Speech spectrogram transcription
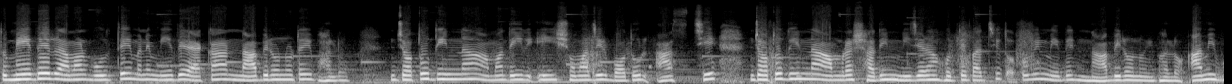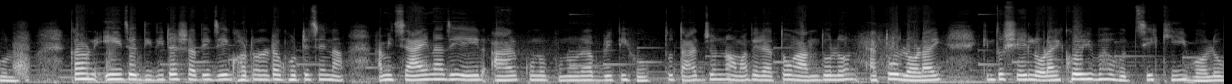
তো মেয়েদের আমার বলতে মানে মেয়েদের একা না বেরোনোটাই ভালো। যতদিন না আমাদের এই সমাজের বদল আসছে, যতদিন না আমরা স্বাধীন নিজেরা হতে পারছি, ততদিন মেয়েদের না বেরোনোই ভালো, আমি বলব। কারণ এই যে দিদিটার সাথে যে ঘটনাটা ঘটেছে না, আমি চাই না যে এর আর কোনো পুনরাবৃত্তি হোক। তো তার জন্য আমাদের এত আন্দোলন, এত লড়াই, কিন্তু সেই লড়াই করেই বা হচ্ছে, কি বলো?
